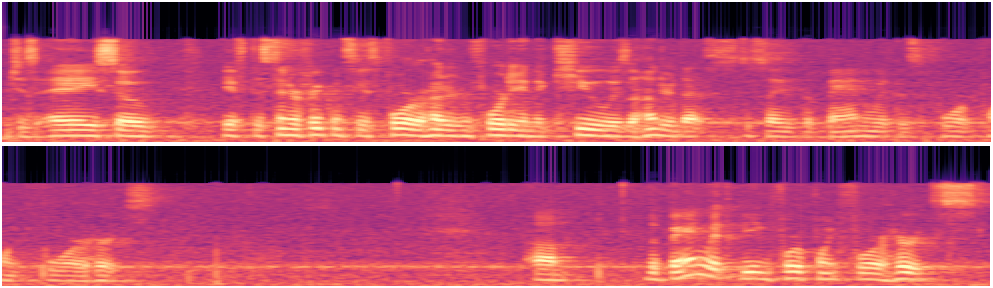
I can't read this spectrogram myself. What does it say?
which is A. So if the center frequency is 440 and the Q is 100, that's to say that the bandwidth is 4.4 hertz. Um, the bandwidth being 4.4 hertz,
